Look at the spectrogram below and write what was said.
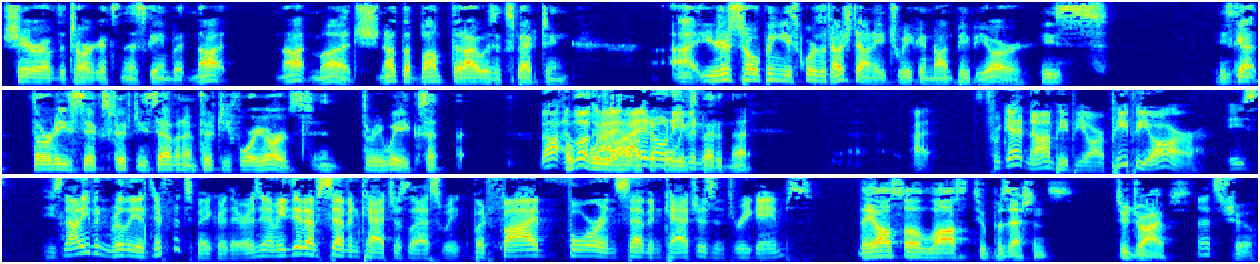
share of the targets in this game, but not, not much. Not the bump that I was expecting. Uh, you're just hoping he scores a touchdown each week in non-PPR. He's, he's got 36, 57, and 54 yards in three weeks. No, Hopefully look, you'll have I, a I don't weeks even better than that. forget non-PPR. PPR. He's he's not even really a difference maker there, is he? I mean, he did have seven catches last week, but five, four, and seven catches in three games. They also lost two possessions, two drives. That's true.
